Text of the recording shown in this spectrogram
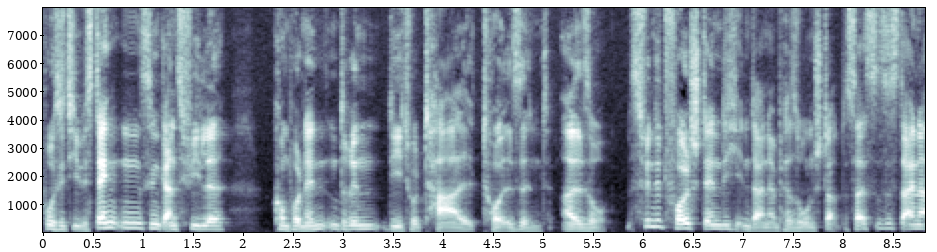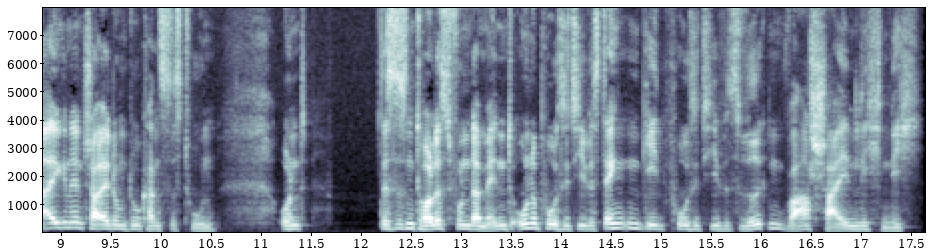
positives Denken sind ganz viele Komponenten drin, die total toll sind. Also, es findet vollständig in deiner Person statt. Das heißt, es ist deine eigene Entscheidung, du kannst es tun. Und das ist ein tolles Fundament. Ohne positives Denken geht positives Wirken wahrscheinlich nicht.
